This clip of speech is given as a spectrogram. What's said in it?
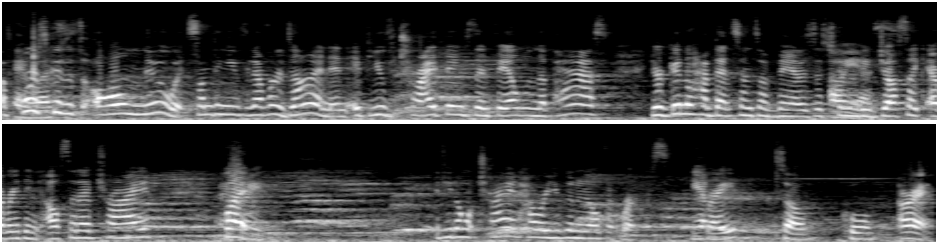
of It course, because it's all new. It's something you've never done. And if you've tried things and failed in the past, you're going to have that sense of, man, is this Oh, going to be yes. just like everything else that I've tried? But if you don't try it, how are you going to know if it works? Yep. Right? So cool. All right.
